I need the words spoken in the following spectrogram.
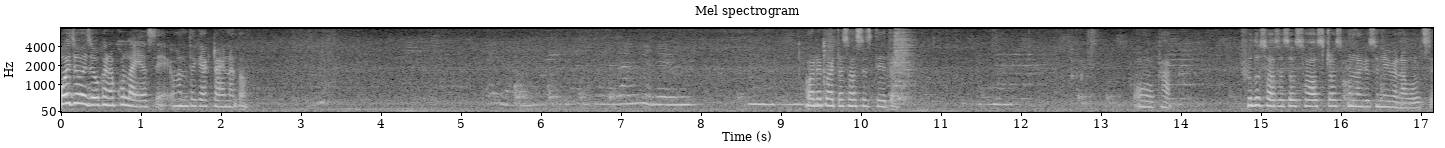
ওই যে ওই যে ওখানে খোলাই আছে। ওখান থেকে একটা এনে দাও। ওরে কয়টা সসেস দিয়ে দাও ও খাক শুধু সস আছে, সস, টস কোনো কিছু নেবে না বলছে।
